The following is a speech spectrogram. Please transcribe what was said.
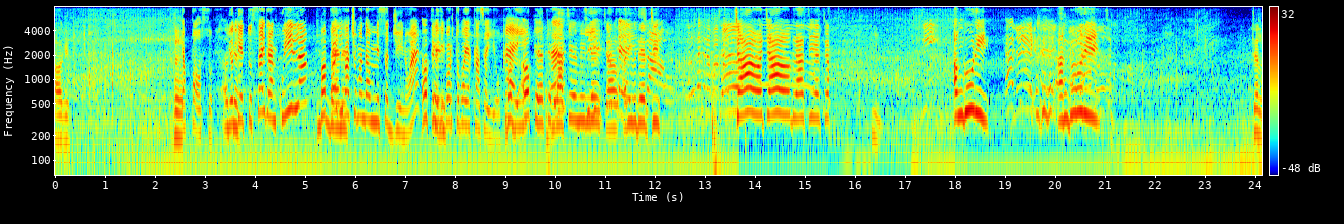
ਆ ਗਏ a posto. Gli ho Ok. detto stai tranquilla, Va poi ti bene. faccio mandare un messaggino, eh? Ok, Te le sì. riporto poi a casa io, ok? Va- ok, ok, Eh? grazie mille. Sì, Ciao, ok, arrivederci. ciao. Salutate la mamma. Ciao, ciao, grazie. Ciao. Anguri, anguri. ਚਲ।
